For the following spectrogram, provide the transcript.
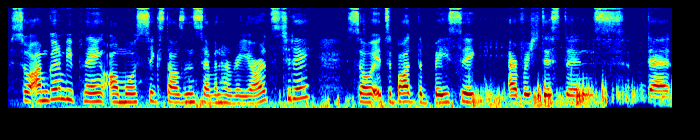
So I'm going to be playing almost 6,700 yards today. So it's about the basic average distance that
